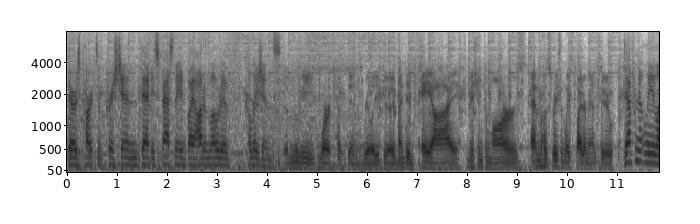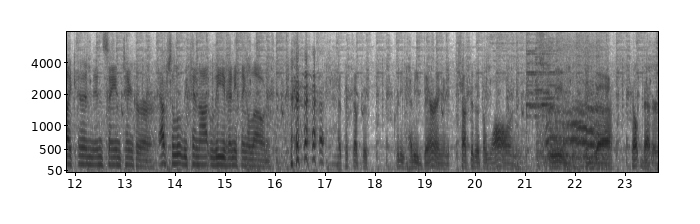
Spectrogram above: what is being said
There's parts of Christian that is fascinated by automotive collisions. The movie work has been really good. I did AI, Mission to Mars, and most recently Spider-Man 2. Definitely like an insane tinkerer. Absolutely cannot leave anything alone. I picked up this pretty heavy bearing and chucked it at the wall and screamed and uh, felt better.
